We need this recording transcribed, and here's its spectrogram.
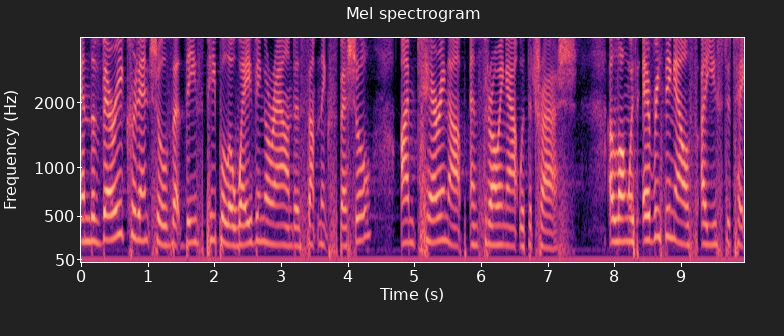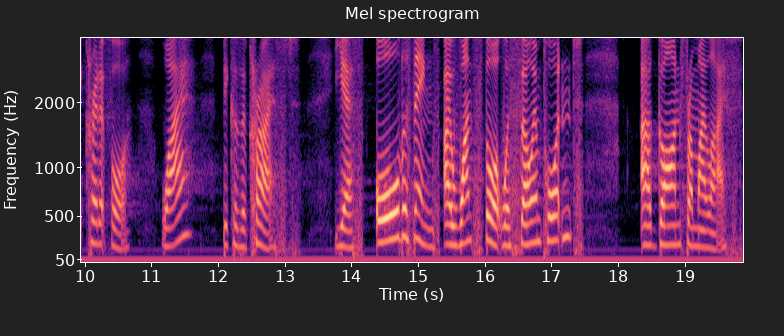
And the very credentials that these people are waving around as something special I'm tearing up and throwing out with the trash, along with everything else I used to take credit for. Why? Because of Christ. Yes, all the things I once thought were so important are gone from my life.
